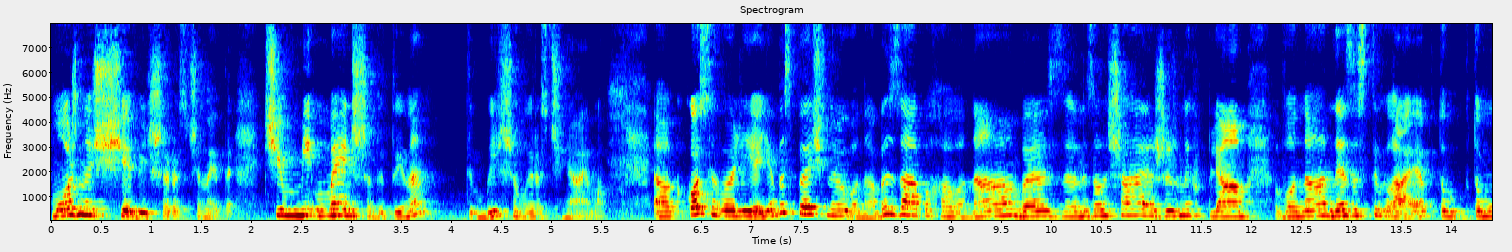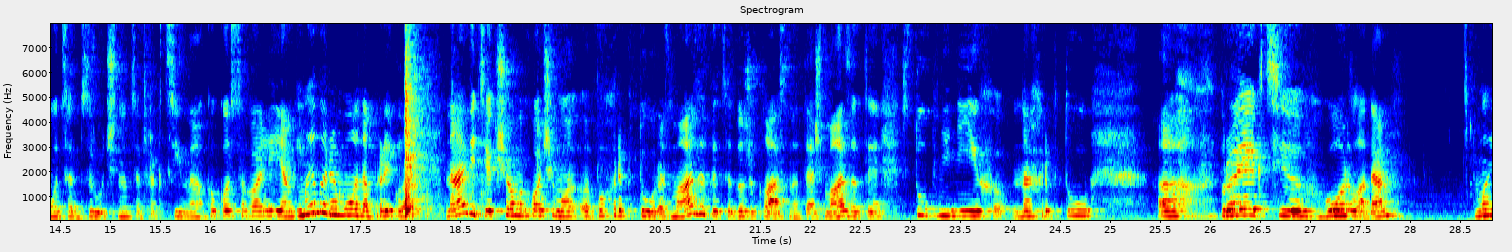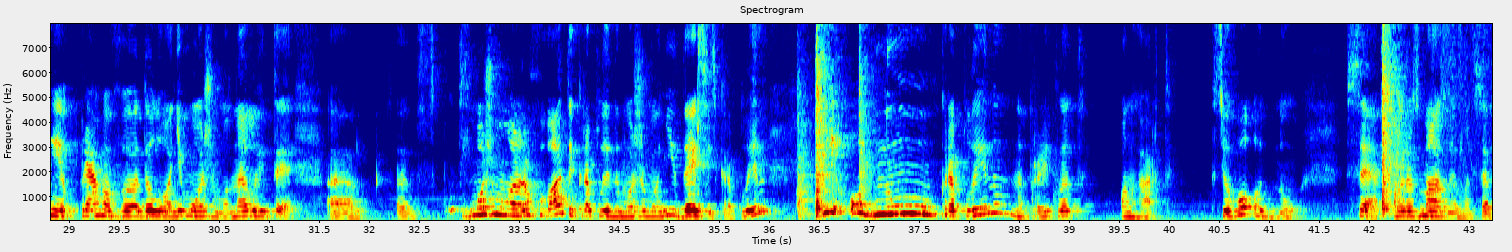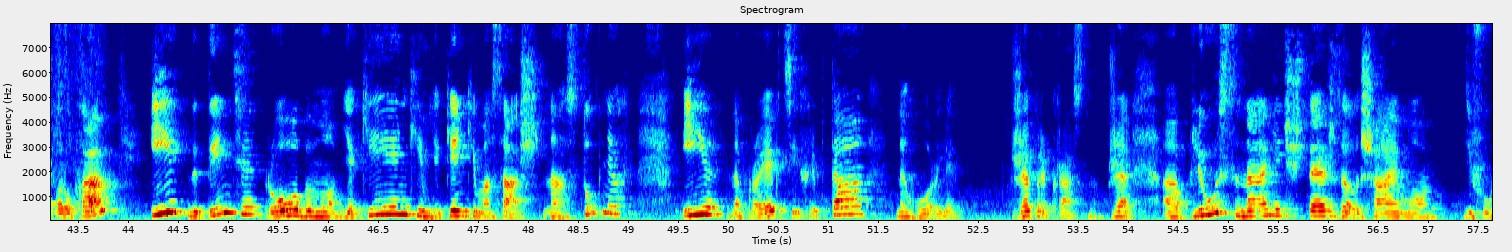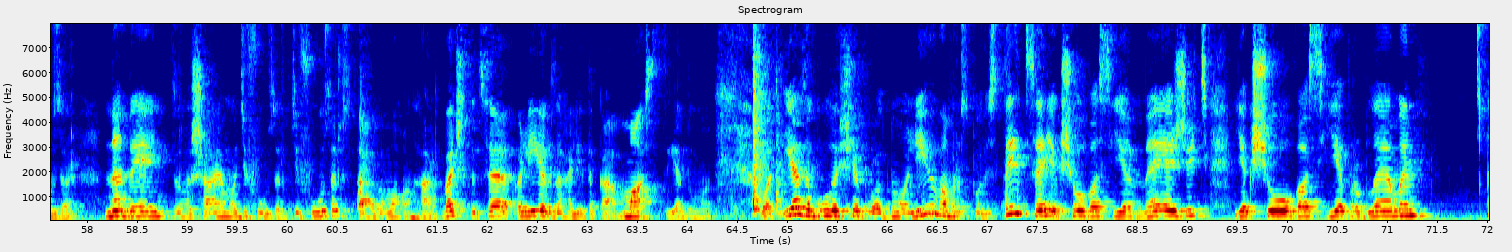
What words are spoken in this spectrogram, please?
Можна ще більше розчинити. Чим менша дитина, тим більше ми розчиняємо. Е, Кокосова олія є безпечною, вона без запаха, вона без не залишає жирних плям, вона не застигає, тому це зручно, це фракційна кокосова олія. Ми беремо, наприклад, навіть якщо ми хочемо е, по хребту розмазати, це дуже класно теж мазати ступні ніг на хребту, е, проекцію горла. Да? Ми прямо в долоні можемо налити. Е, Можемо рахувати краплини, можемо ні 10 краплин і одну краплину, наприклад, онгард. Всього одну. Все, ми розмазуємо це по рукам і дитинці робимо м'якенький, м'якенький масаж на ступнях і на проекції хребта на горлі. Вже прекрасно. Вже плюс на ніч теж залишаємо діфузор. На день залишаємо діфузор. Діфузор ставимо онгард. Бачите, це олія взагалі така маст, я думаю. От я забула ще про одну олію вам розповісти. Це якщо у вас є нежить, якщо у вас є проблеми.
